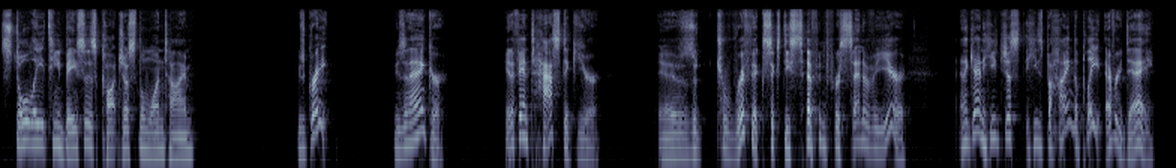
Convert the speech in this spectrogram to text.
Stole 18 bases, caught just the one time. He was great. He was an anchor. He had a fantastic year. It was a terrific 67% of a year. And again, he just he's behind the plate every day.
